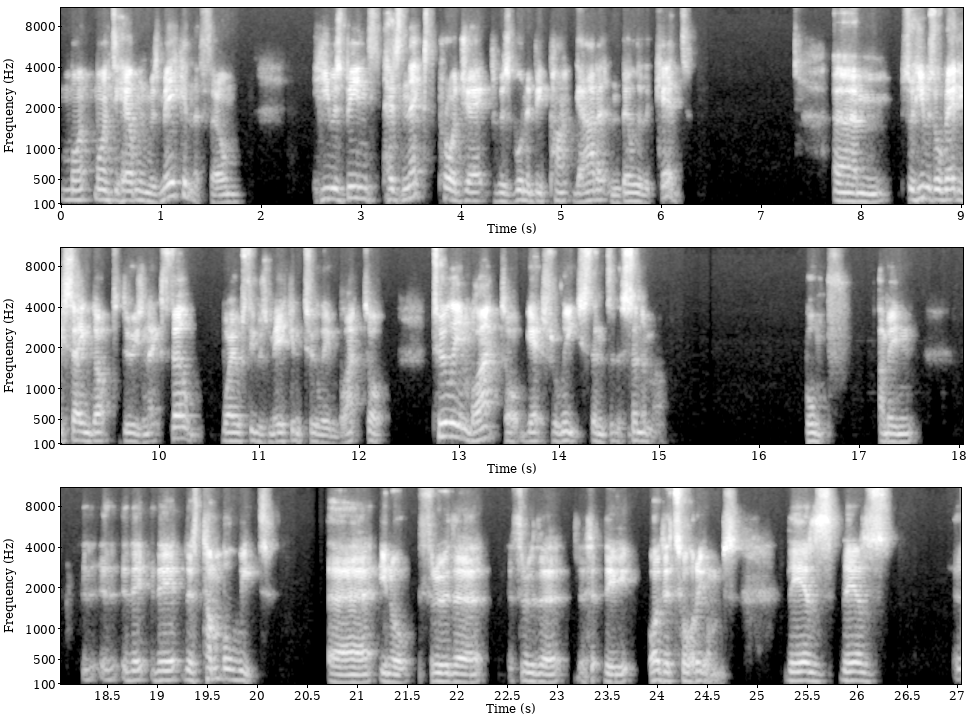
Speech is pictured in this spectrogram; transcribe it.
Monte Hellman was making the film, he was being his next project was going to be Pat Garrett and Billy the Kid. Um, so he was already signed up to do his next film whilst he was making Two Lane Blacktop. Two Lane Blacktop gets released into the cinema. Boom. I mean, they, they, there's tumbleweed, uh, you know, through the through the, the, the auditoriums. There's there's uh,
